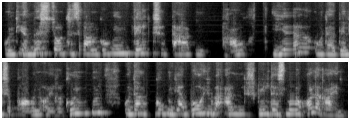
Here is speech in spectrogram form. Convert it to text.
Und ihr müsst sozusagen gucken, welche Daten braucht ihr oder welche brauchen eure Kunden und dann gucken, ja, wo überall spielt das eine Rolle rein.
